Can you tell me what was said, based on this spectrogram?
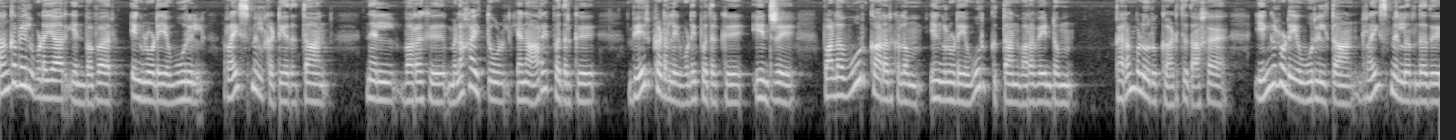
தங்கவேல் உடையார் என்பவர் எங்களுடைய ஊரில் ரைஸ் மில் கட்டியது தான் நெல் வரகு மிளகாய்த்தூள் என அரைப்பதற்கு வேர்க்கடலை உடைப்பதற்கு என்று பல ஊர்க்காரர்களும் எங்களுடைய ஊருக்குத்தான் வர வேண்டும் பெரம்பலூருக்கு அடுத்ததாக எங்களுடைய ஊரில்தான் ரைஸ் மில் இருந்தது.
